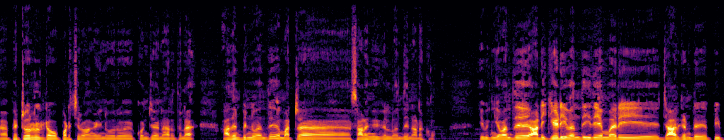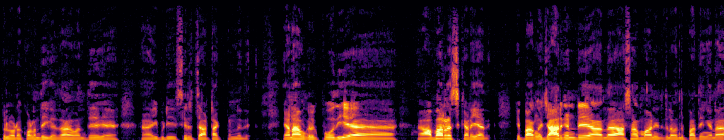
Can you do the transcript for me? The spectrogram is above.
அ, பெற்றோர்கள்ட்ட ஒப்படைச்சிருவாங்க இன்னொரு கொஞ்ச நேரத்தில் அதன் பின் வந்து மற்ற சடங்குகள் வந்து நடக்கும் இவங்க வந்து அடிக்கடி வந்து இதே மாதிரி ஜார்க்கண்ட் பீப்புளோட குழந்தைங்க தான் வந்து அ, இப்படி சிறுத்தை அட்டாக் பண்ணுது ஏன்னா அவங்களுக்கு போதிய அவேர்னஸ் கிடையாது இப்போ அவங்க ஜார்க்கண்டு அந்த அசாம் மாநிலத்தில் வந்து பார்த்தீங்கன்னா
